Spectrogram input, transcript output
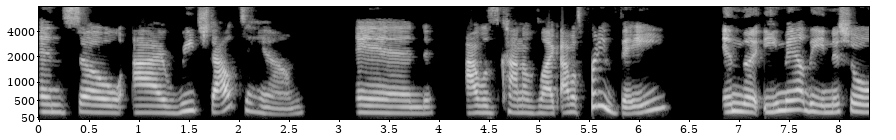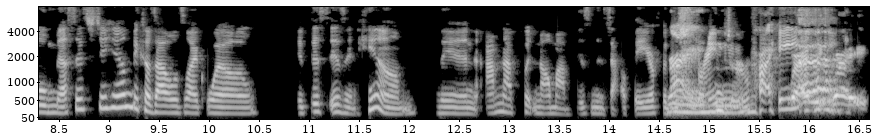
And so I reached out to him and I was kind of like, I was pretty vague in the email, the initial message to him because I was like, well, if this isn't him, then I'm not putting all my business out there for the Right. stranger, right? Right, right.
